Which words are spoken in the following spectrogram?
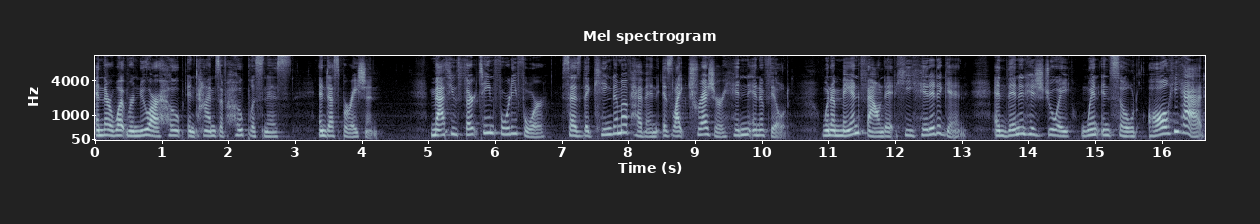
and they're what renew our hope in times of hopelessness and desperation. Matthew 13 44 says, The kingdom of heaven is like treasure hidden in a field when a man found it, he hid it again, and then in his joy went and sold all he had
